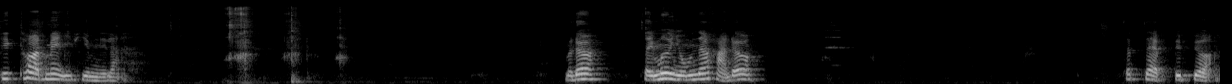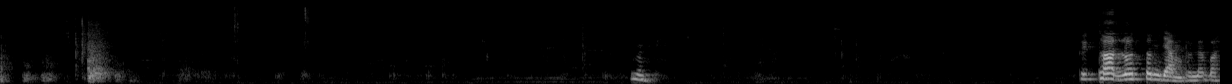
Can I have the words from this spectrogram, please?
พริกทอดแม่อีพิมพ์นี่แหละมาเด้อใส่มือยุ้มเด้อค่ะเด้อแซ่บๆเปรี้ยวๆพริกทอดรสต้มยำพุ่นนะปะ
